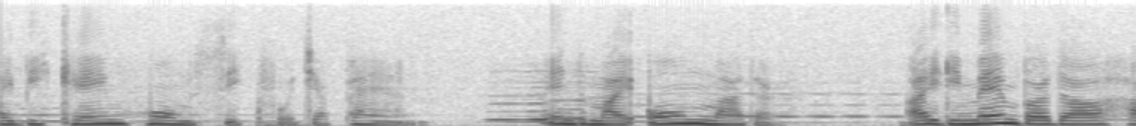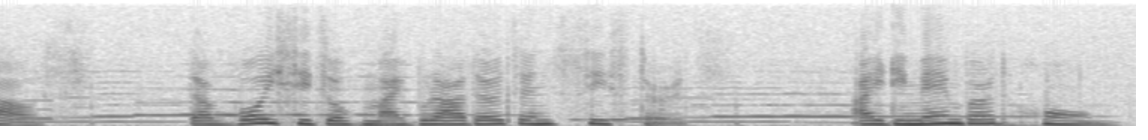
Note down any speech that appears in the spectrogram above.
I became homesick for Japan and my own mother. I remembered our house, the voices of my brothers and sisters. I remembered home.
